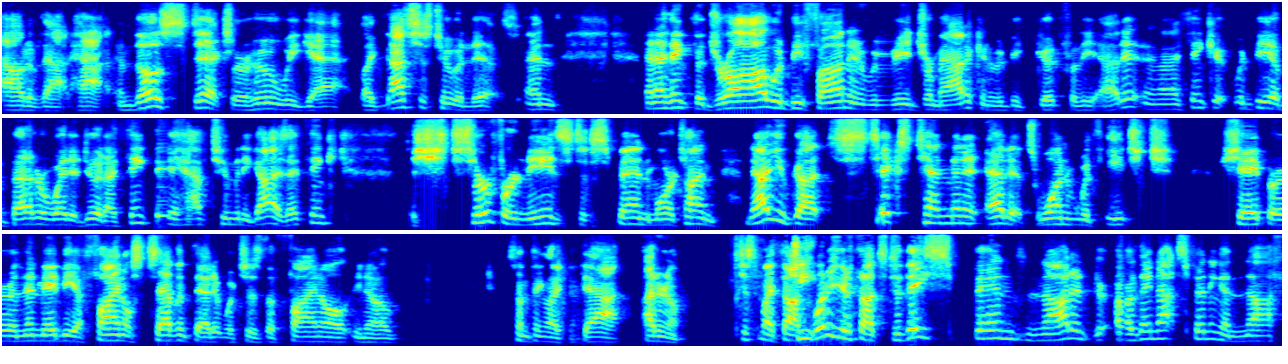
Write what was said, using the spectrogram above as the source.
out of that hat. And those six are who we get. Like that's just who it is. And and i think the draw would be fun and it would be dramatic and it would be good for the edit. And i think it would be a better way to do it. I think they have too many guys. I think the surfer needs to spend more time. Now you've got six ten minute edits one with each shaper and then maybe a final seventh edit which is the final you know something like that. I don't know just my thoughts. Gee- what are your thoughts? Do they spend not? Are they not spending enough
